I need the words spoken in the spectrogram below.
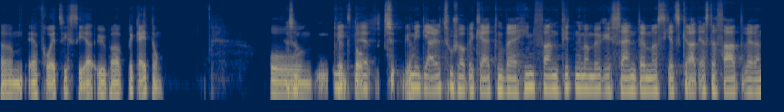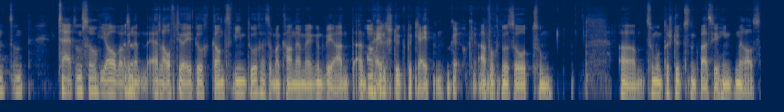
Ähm, er freut sich sehr über Begleitung. Und Also, Med da- äh, zu, ja. mediale Zuschauerbegleitung, weil hinfahren wird nicht mehr möglich sein, wenn man es jetzt gerade erst erfahrt während und Zeit und so. ja, aber also- wenn er, läuft ja eh durch ganz Wien durch, also man kann ja mal irgendwie ein, ein Okay. Teilstück begleiten. Okay, okay. Einfach nur so zum, ähm, zum Unterstützen quasi hinten raus.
